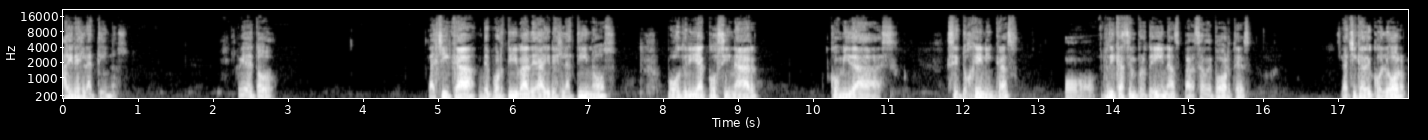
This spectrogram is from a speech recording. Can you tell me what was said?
aires latinos. Había de todo. La chica deportiva de aires latinos podría cocinar comidas cetogénicas o ricas en proteínas para hacer deportes. La chica de color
